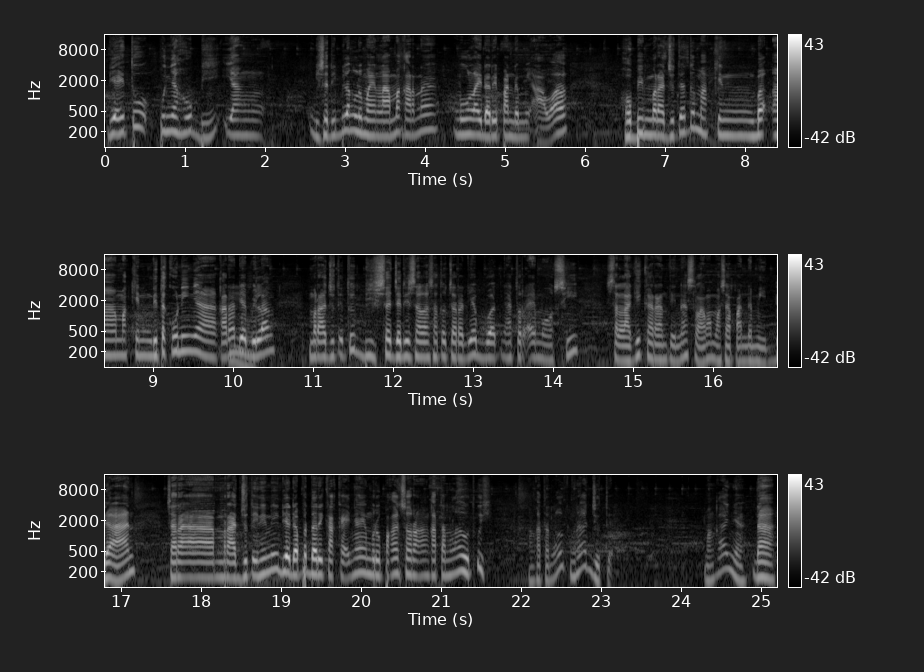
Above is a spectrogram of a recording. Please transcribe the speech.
dia itu punya hobi yang bisa dibilang lumayan lama karena mulai dari pandemi awal hobi merajutnya tuh makin eh, makin ditekuninya karena dia Hmm. bilang merajut itu bisa jadi salah satu cara dia buat ngatur emosi selagi karantina selama masa pandemi dan cara merajut ini nih dia dapat dari kakeknya yang merupakan seorang angkatan laut. Wih, angkatan laut merajut ya. Makanya. Nah,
